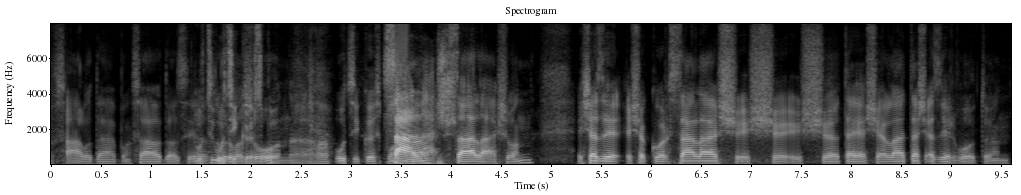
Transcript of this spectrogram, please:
szállodában, szálloda azért Uci, az uci központnál. Aha. Uci központnál. Szállás. Szálláson. És, ezért, és akkor szállás és, és teljes ellátás, ezért volt olyan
